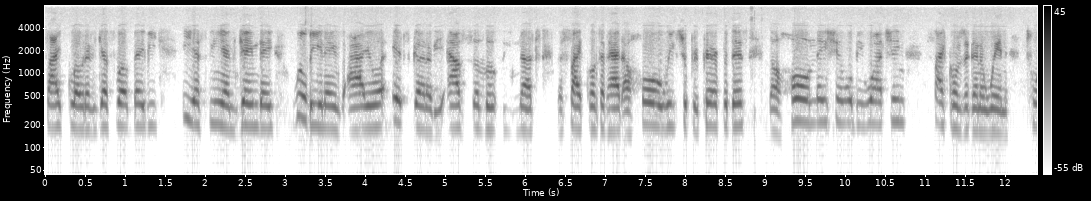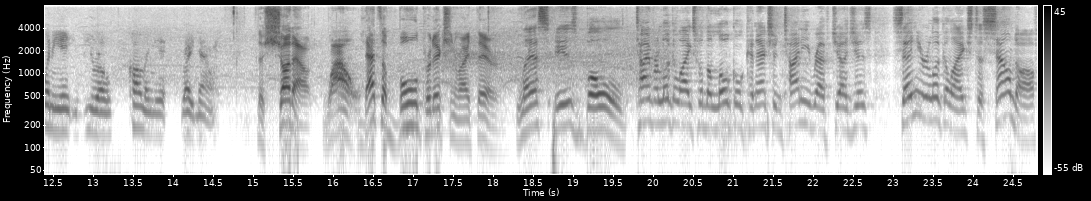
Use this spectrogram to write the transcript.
Cyclone. And guess what, baby? ESPN Game Day will be in Ames, Iowa. It's going to be absolutely nuts. The Cyclones have had a whole week to prepare for this. The whole nation will be watching. Cyclones are going to win 28-0, calling it right now. The shutout. Wow. That's a bold prediction right there. Less is bold. Time for lookalikes with a local connection. Tiny Ref judges. Send your lookalikes to soundoff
